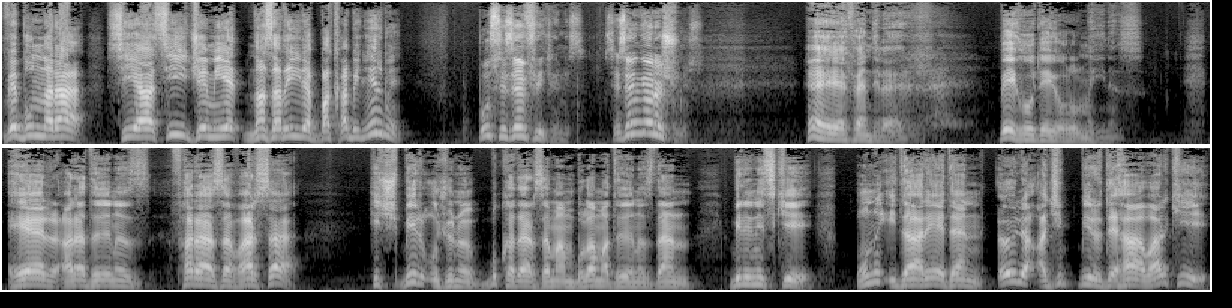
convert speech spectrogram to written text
Ve bunlara siyasi cemiyet nazarıyla bakabilir mi? Bu sizin fikriniz. Sizin görüşünüz. Hey efendiler, beyhude yorulmayınız. Eğer aradığınız faraza varsa, hiçbir ucunu bu kadar zaman bulamadığınızdan biliniz ki onu idare eden öyle acip bir deha var ki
